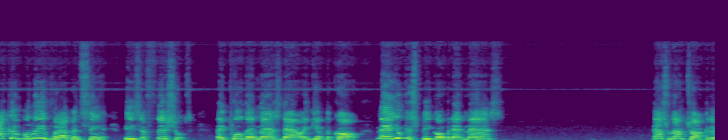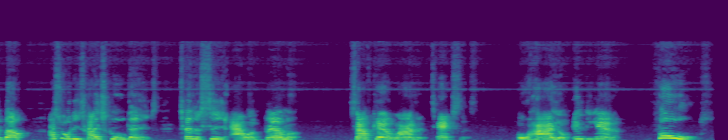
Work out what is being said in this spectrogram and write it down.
I couldn't believe what I've been seeing. These officials, they pull their mask down and give the call. Man, you can speak over that mask. That's what I'm talking about. I saw these high school games Tennessee, Alabama, South Carolina, Texas, Ohio, Indiana. Fools.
